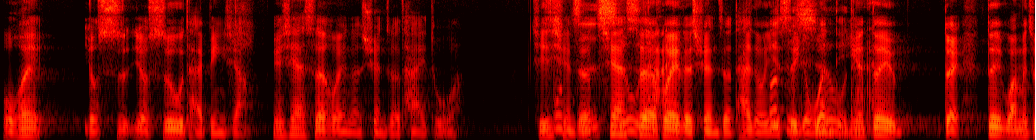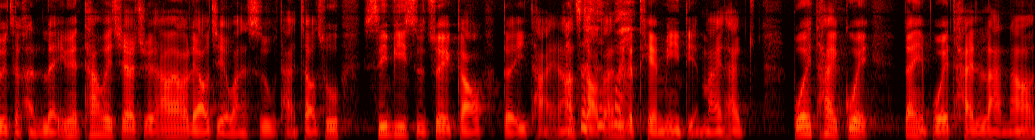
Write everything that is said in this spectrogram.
我会有十有十五台冰箱，因为现在社会呢选择太多。了，其实选择现在社会的选择太多也是一个问题，因为对对对完美主义者很累，因为他会现在觉得他要了解完十五台，找出 CP 值最高的一台，然后找到那个甜蜜点，买一台不会太贵，但也不会太烂，然后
